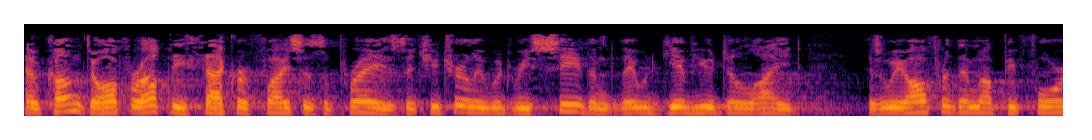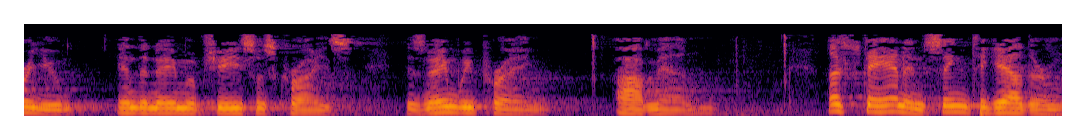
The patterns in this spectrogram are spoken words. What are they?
have come to offer up these sacrifices of praise, that you truly would receive them, that they would give you delight as we offer them up before you in the name of Jesus Christ. His name we pray. Amen. Let's stand and sing together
